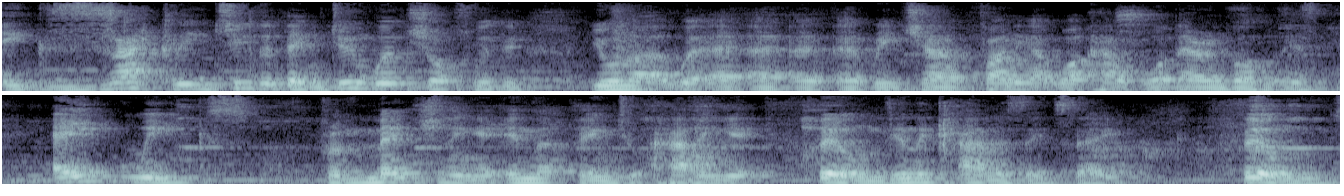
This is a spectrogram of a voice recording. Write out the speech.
exactly to the thing, doing workshops with your uh, uh, uh, uh, reach out, finding out what how what their involvement is. Eight weeks from mentioning it in that thing to having it filmed in the can, as they'd say, filmed.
